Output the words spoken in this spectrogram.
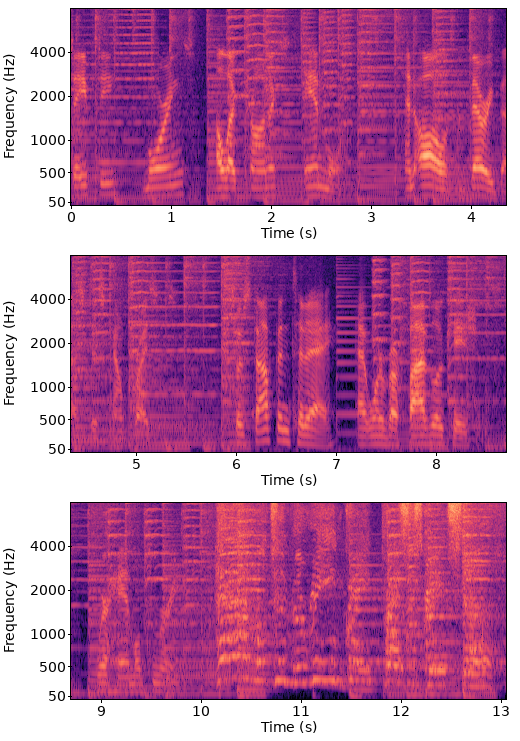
safety, moorings, electronics, and more, and all at the very best discount prices. So stop in today at one of our five locations. We're Hamilton Marine. Hamilton Marine, great prices, great stuff.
